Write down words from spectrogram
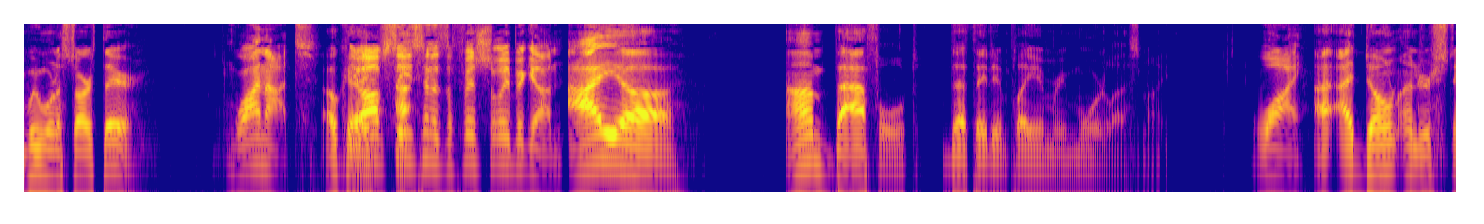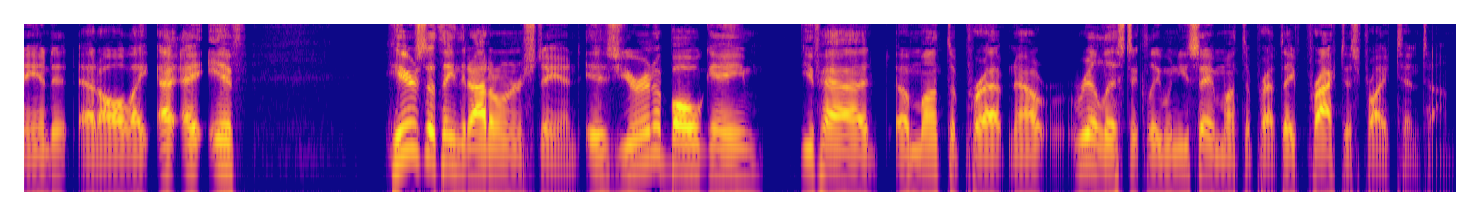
We want to start there. Why not? Okay. The offseason has officially begun. I uh I'm baffled that they didn't play Emory more last night. Why? I, I don't understand it at all. Like I, I, if here's the thing that I don't understand is you're in a bowl game, you've had a month of prep. Now, realistically, when you say a month of prep, they've practiced probably ten times.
